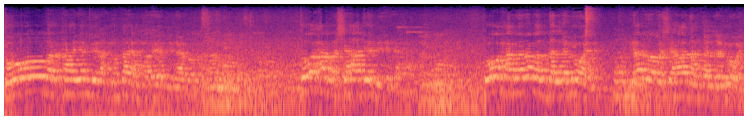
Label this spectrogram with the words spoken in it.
تو بركة يلي رحمتها يا مريم بنا. تو حر شهادة يلي تو حر رب وين نرب شهادة الدلمي وين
